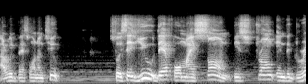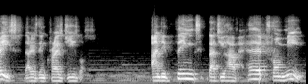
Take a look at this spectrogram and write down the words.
I'll read verse 1 and 2. So it says, You therefore, my son, be strong in the grace that is in Christ Jesus. And the things that you have heard from me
